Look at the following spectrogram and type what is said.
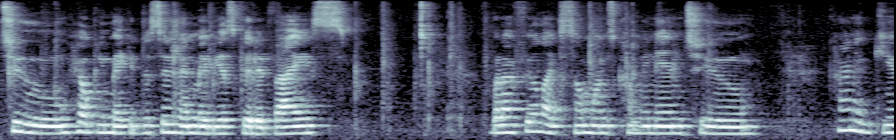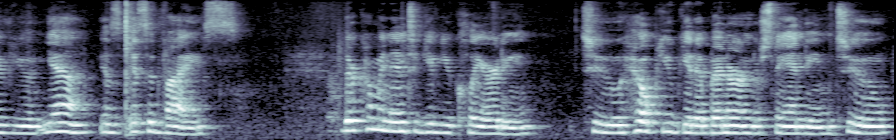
to help you make a decision. Maybe it's good advice. But I feel like someone's coming in to kind of give you, yeah, it's, it's advice. They're coming in to give you clarity to help you get a better understanding, to,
